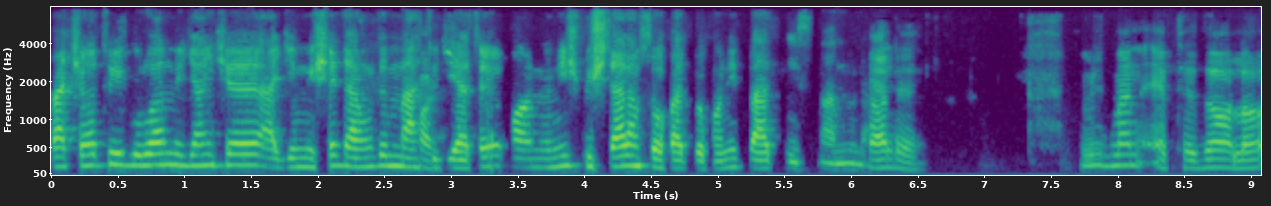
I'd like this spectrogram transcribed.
بچه ها توی گروه هم میگن که اگه میشه در مورد محدودیت های قانونیش بیشتر هم صحبت بکنید بد نیست. ممنونم. بله. ببینید من ابتدا حالا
